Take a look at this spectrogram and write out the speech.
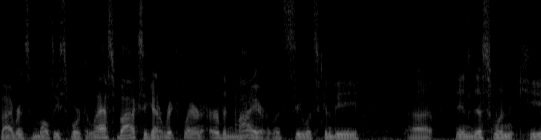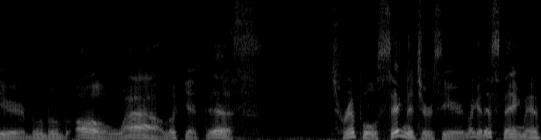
Vibrance Multisport. The last box, you got a Ric Flair and an Urban Meyer. Let's see what's going to be uh, in this one here. Boom, boom, boom. Oh, wow. Look at this. Triple signatures here. Look at this thing, man.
